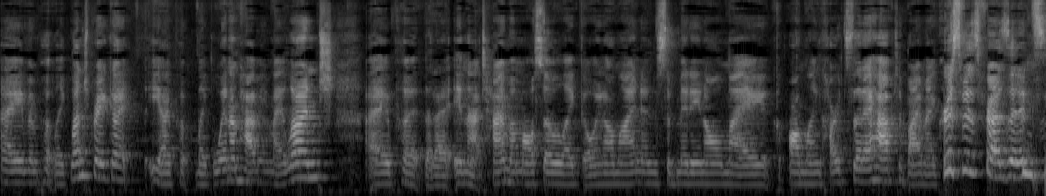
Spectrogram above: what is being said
I even put like lunch break. I, yeah, I put like when I'm having my lunch. I put that I in that time I'm also like going online and submitting all my online carts that I have to buy my Christmas presents.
